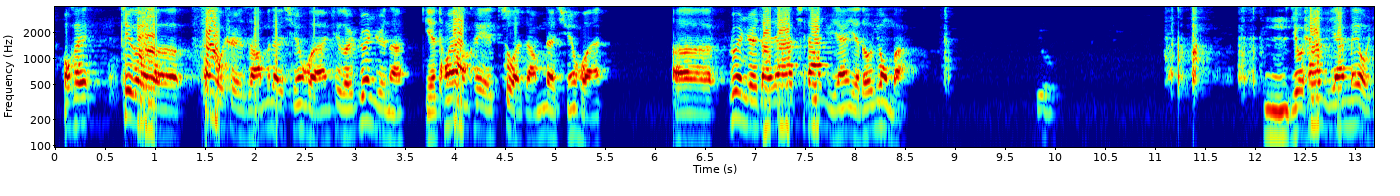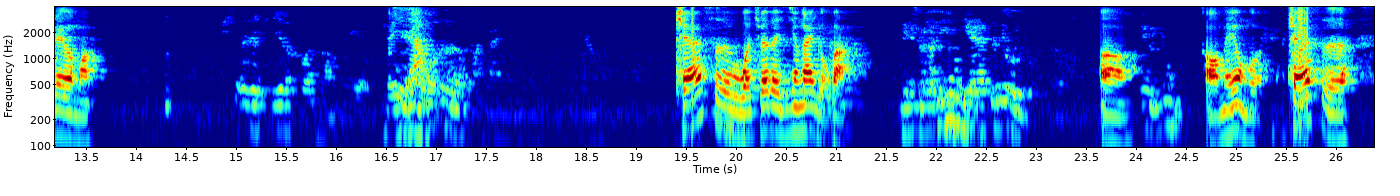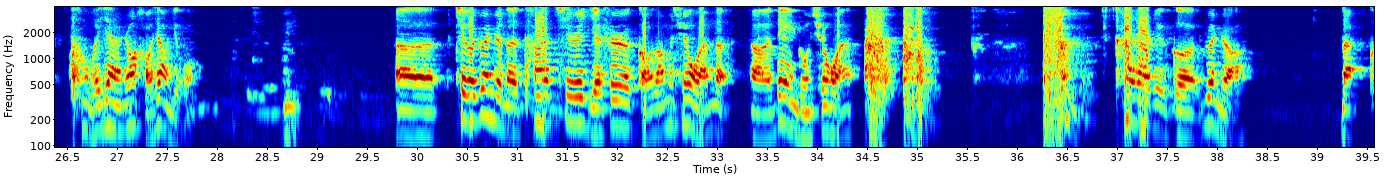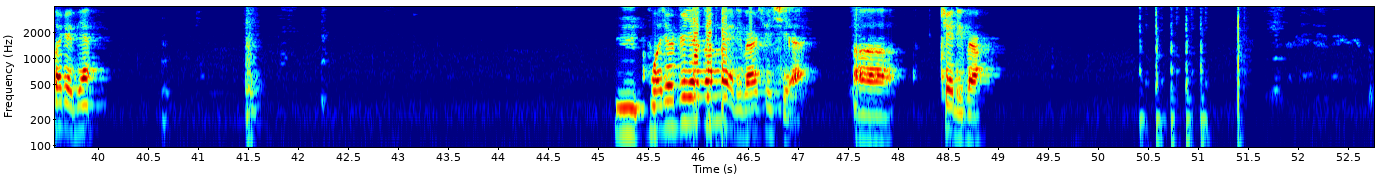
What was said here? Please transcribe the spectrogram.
OK，这个 for 是咱们的循环，这个 range 呢也同样可以做咱们的循环。呃，range 大家其他语言也都用吧？有。嗯，有啥语言没有这个吗？PHP 好像没有，没见过。GS 我觉得应该有吧。没什么用 GS 六有的。啊。没有用。哦，没用过。GS 我印象中好像有。呃，这个润着呢，它其实也是搞咱们循环的啊，另一种循环。看一下这个润着啊，来搁这边，嗯，我就直接搁背里边去写，呃，这里边，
